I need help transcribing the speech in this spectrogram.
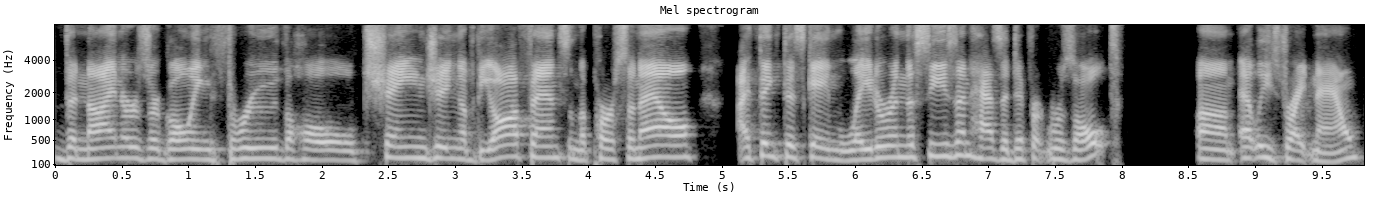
the Niners are going through the whole changing of the offense and the personnel. I think this game later in the season has a different result, um, at least right now.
